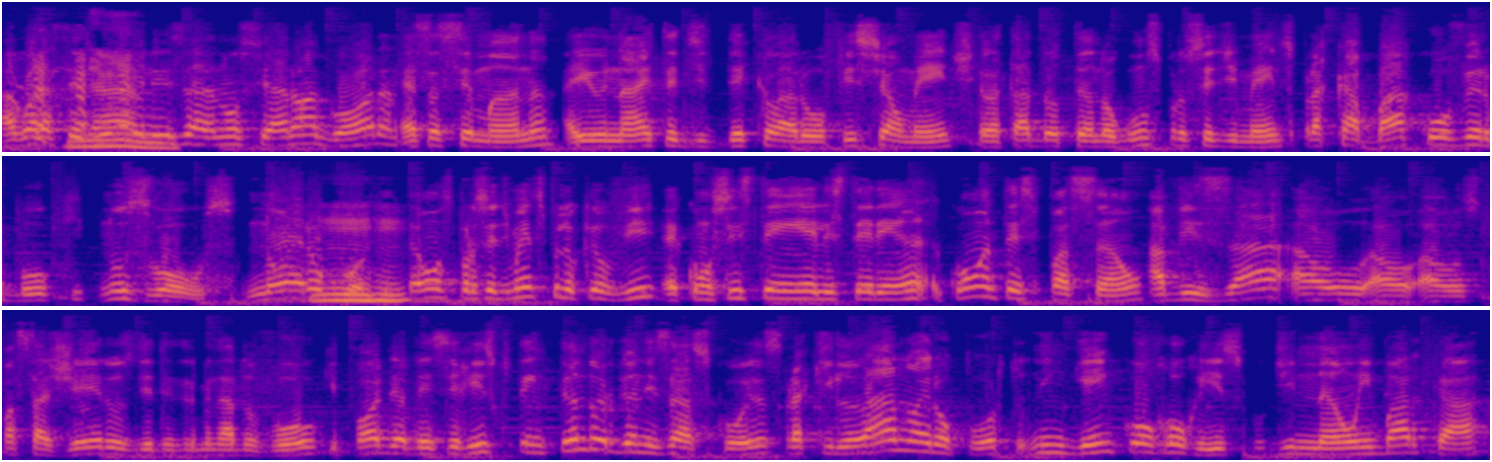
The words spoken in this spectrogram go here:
Agora, você viu que eles anunciaram agora, essa semana, a United declarou oficialmente ela está adotando alguns procedimentos para acabar com o overbook nos voos, no aeroporto. Uhum. Então, os procedimentos, pelo que eu vi, é, consistem em eles terem, com antecipação, avisar ao- ao- aos passageiros de determinado voo que pode haver esse risco, tentando organizar as coisas para que lá no aeroporto ninguém corra o risco de não embarcar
